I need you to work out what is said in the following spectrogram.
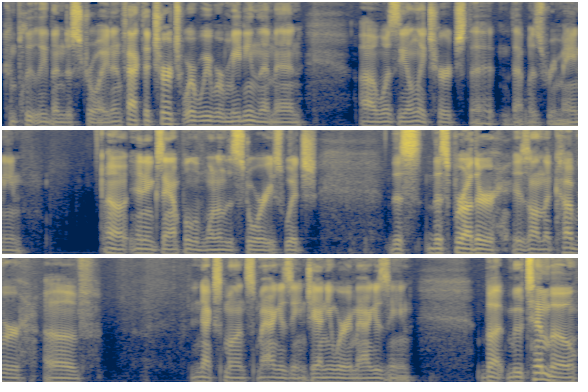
completely been destroyed. In fact, the church where we were meeting them in uh, was the only church that that was remaining uh, an example of one of the stories, which this this brother is on the cover of next month's magazine, January magazine. But Mutimbo,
